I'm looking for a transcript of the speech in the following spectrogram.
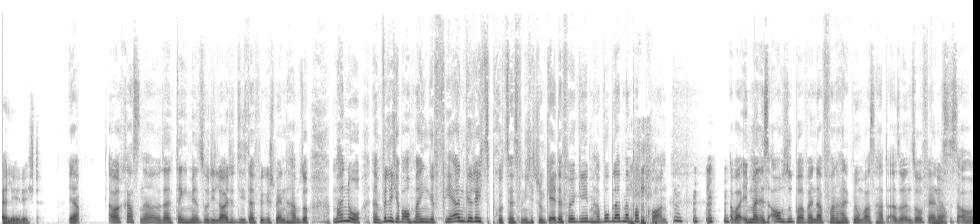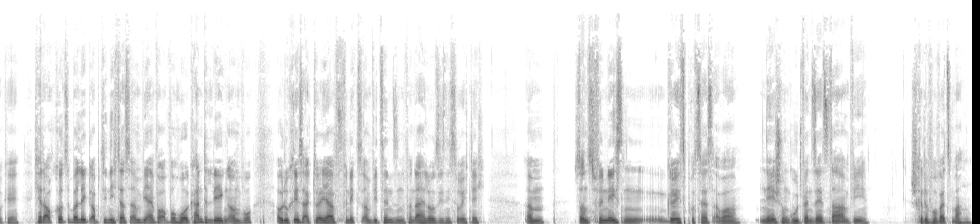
erledigt. Aber krass, ne? Und dann denke ich mir so, die Leute, die dafür gespendet haben, so, Mano, dann will ich aber auch meinen fairen Gerichtsprozess, wenn ich jetzt schon Geld dafür gegeben habe, wo bleibt mein Popcorn? aber ich meine, ist auch super, wenn davon halt Gnome was hat. Also insofern Ja. ist es auch okay. Ich hätte auch kurz überlegt, ob die nicht das irgendwie einfach auf eine hohe Kante legen irgendwo. Aber du kriegst aktuell ja für nix irgendwie Zinsen, von daher lohnt sich nicht so richtig. Ähm, sonst für den nächsten Gerichtsprozess, aber nee, schon gut, wenn sie jetzt da irgendwie Schritte vorwärts machen.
